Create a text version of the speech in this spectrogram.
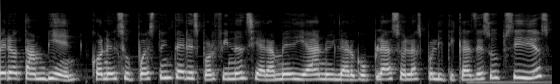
pero también con el supuesto interés por financiar a mediano y largo plazo las políticas de subsidios,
